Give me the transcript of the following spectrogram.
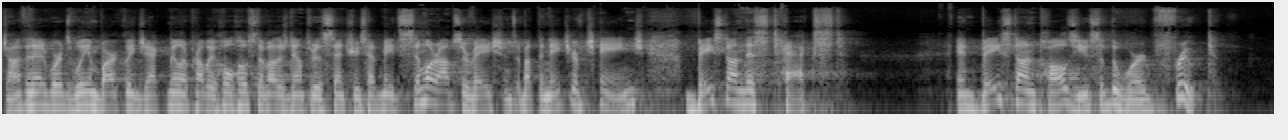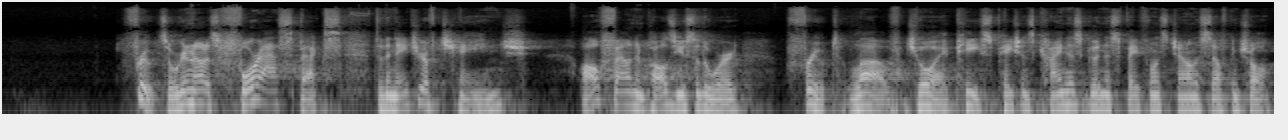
Jonathan Edwards, William Barclay, Jack Miller, probably a whole host of others down through the centuries have made similar observations about the nature of change based on this text and based on Paul's use of the word fruit. Fruit. So we're going to notice four aspects to the nature of change all found in Paul's use of the word fruit love, joy, peace, patience, kindness, goodness, faithfulness, gentleness, self control.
